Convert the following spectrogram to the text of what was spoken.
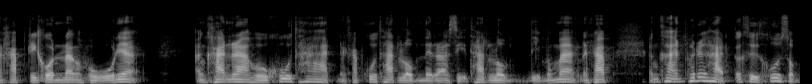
นะครับตรีโกณราหูเนี่ย อังคารราหูคู่ธาตุนะครับคู่ธาตุลมในราศีธาตุลมดีมากๆนะครับ อังคารพฤหัสก็คือคู่สม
